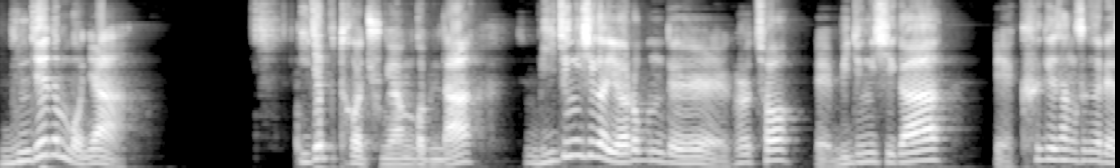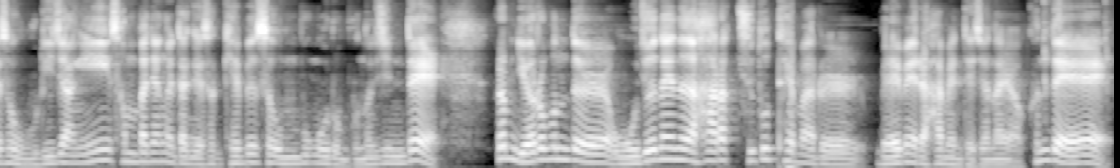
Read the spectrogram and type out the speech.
문제는 뭐냐? 이제부터가 중요한 겁니다. 미증시가 여러분들 그렇죠? 네, 미증시가 예, 크게 상승을 해서 우리장이 선반영을 당해서 갭에서 음봉으로 무너지는데 그럼 여러분들 오전에는 하락 주도 테마를 매매를 하면 되잖아요. 근데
